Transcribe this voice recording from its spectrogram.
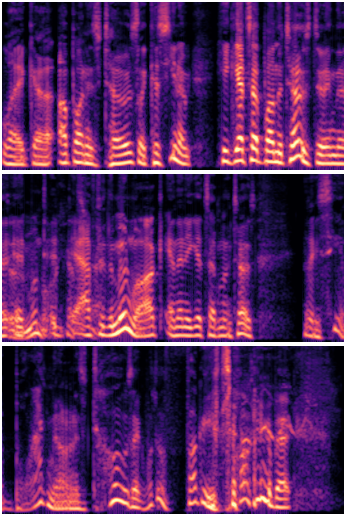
like uh, up on his toes, like because you know he gets up on the toes doing the, The it- it- after right. the moonwalk, and then he gets up on the toes. Like, you see a black man on his toes, like what the fuck are you talking about?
